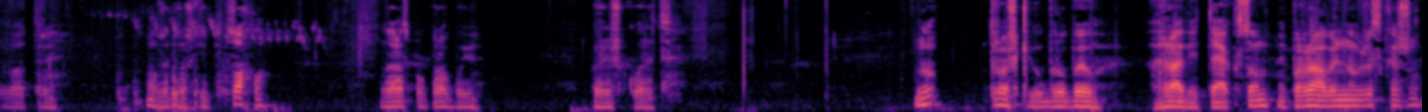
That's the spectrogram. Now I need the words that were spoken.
Два, три. Ну, вже трошки підсохло. Зараз попробую перешкорити. Ну, трошки обробив гравітексом, правильно вже скажу.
